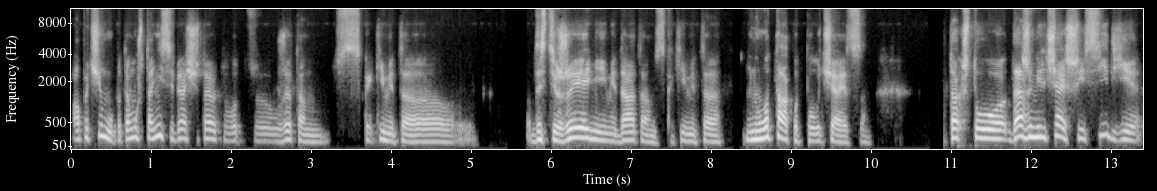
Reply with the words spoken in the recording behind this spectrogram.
А почему? Потому что они себя считают вот э, уже там с какими-то достижениями, да, там с какими-то, ну вот так вот получается. Так что даже мельчайшие сидги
